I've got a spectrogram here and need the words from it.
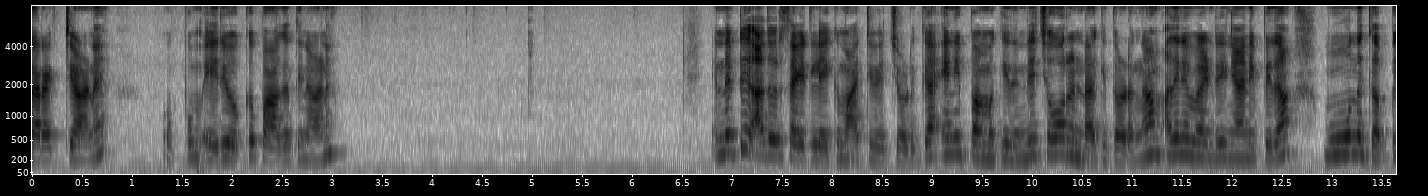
കറക്റ്റാണ് ഉപ്പും എരിവൊക്കെ പാകത്തിനാണ്. എന്നിട്ട് അതൊരു സൈഡിലേക്ക് മാറ്റി വെച്ച് കൊടുക്കുക. ഇനിയിപ്പോൾ നമുക്ക് ഇതിന്റെ ചോറുണ്ടാക്കി തുടങ്ങാം. അതിന് വേണ്ടി ഞാനിപ്പോൾ ഇതാ മൂന്ന് കപ്പ്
